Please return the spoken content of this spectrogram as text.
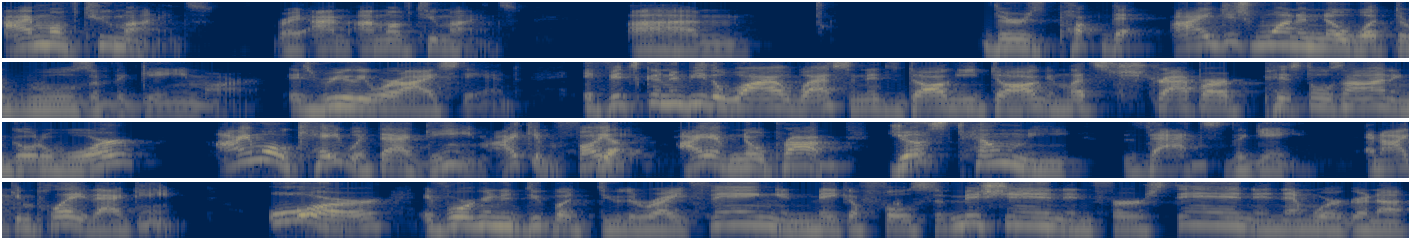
I'm of two minds, right? I'm I'm of two minds. Um there's part that I just want to know what the rules of the game are. Is really where I stand. If it's going to be the Wild West and it's dog eat dog and let's strap our pistols on and go to war, I'm okay with that game. I can fight. Yeah. I have no problem. Just tell me that's the game and I can play that game. Or if we're going to do but do the right thing and make a full submission and first in and then we're going to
